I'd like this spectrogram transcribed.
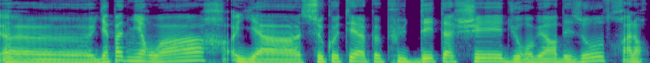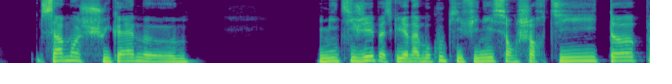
Euh, il n'y a pas de miroir, il y a ce côté un peu plus détaché du regard des autres. Alors ça, moi, je suis quand même euh, mitigé parce qu'il y en a beaucoup qui finissent en shorty, top,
